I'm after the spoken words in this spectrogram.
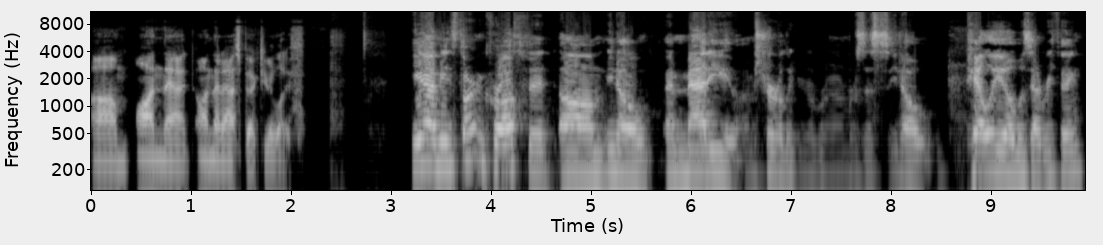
um, on that on that aspect of your life. Yeah i mean starting crossfit um, you know and maddie i'm sure remembers this you know paleo was everything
